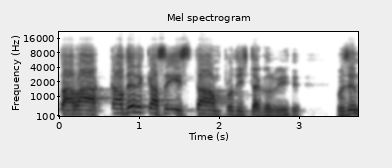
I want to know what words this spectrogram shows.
তারা কাদের কাছে ইসলাম প্রতিষ্ঠা করবে? বুঝেন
